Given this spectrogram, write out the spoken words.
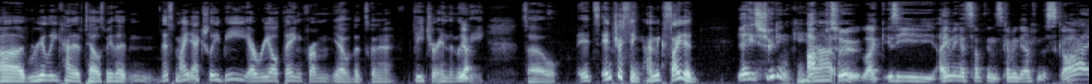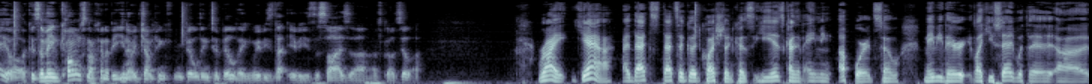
uh, really kind of tells me that mm, this might actually be a real thing from you know that's going to feature in the movie. Yeah. movie. So it's interesting. I'm excited. Yeah, he's shooting up too. Like, is he aiming at something that's coming down from the sky, or because I mean, Kong's not going to be you know jumping from building to building if he's that if he's the size uh, of Godzilla. Right. Yeah. Uh, That's that's a good question because he is kind of aiming upwards. So maybe there, like you said, with the uh,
